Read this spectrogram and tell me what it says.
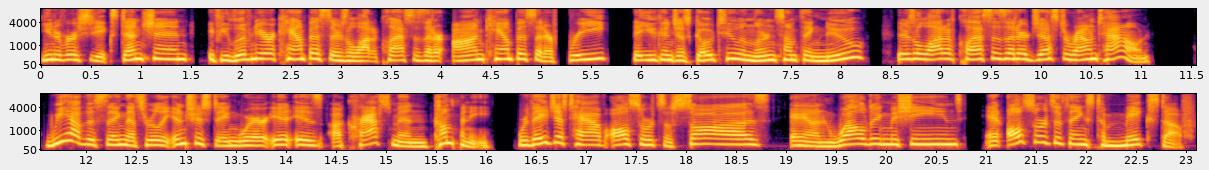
university extension. If you live near a campus, there's a lot of classes that are on campus that are free that you can just go to and learn something new. There's a lot of classes that are just around town. We have this thing that's really interesting where it is a craftsman company where they just have all sorts of saws and welding machines and all sorts of things to make stuff.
